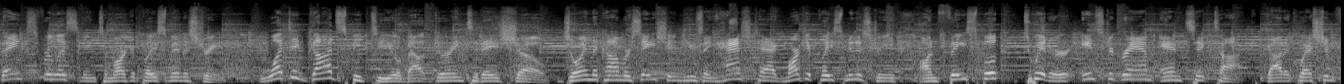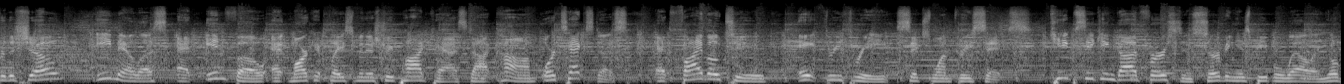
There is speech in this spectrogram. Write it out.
Thanks for listening to Marketplace Ministry. What did God speak to you about during today's show? Join the conversation using hashtag Marketplace Ministry on Facebook, Twitter, Instagram, and TikTok. Got a question for the show? Email us at info at marketplaceministrypodcast.com or text us at 502 833 6136. Keep seeking God first and serving His people well, and your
